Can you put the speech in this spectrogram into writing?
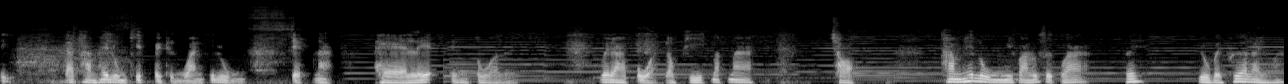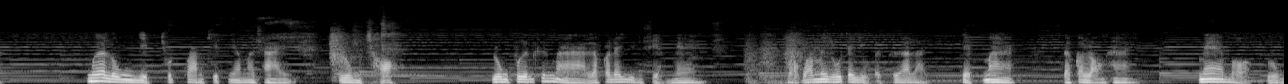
ติ และทำให้ลุงคิดไปถึงวันที่ลุงเจ็บหนัก แผลเละเต็มตัวเลย เวลาปวดแล้วพีคมากๆช็อกทำให้ลุงมีความรู้สึกว่า เฮ้ย อยู่ไปเพื่ออะไรวะ เมื่อลุงหยิบชุดความคิดเนี้ยมาใช้ ลุงช็อก ลุงฟื้นขึ้นมาแล้วก็ได้ยินเสียงแม่ บอกว่าไม่รู้จะอยู่ไปเพื่ออะไร เจ็บมาก แล้วก็ร้องไห้ แม่บอกลุง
